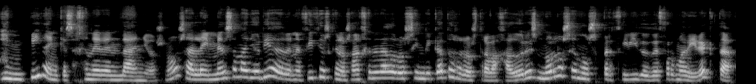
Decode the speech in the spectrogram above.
impiden que se generen daños, ¿no? O sea, la inmensa mayoría de beneficios que nos han generado los sindicatos a los trabajadores no los hemos percibido de forma directa,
